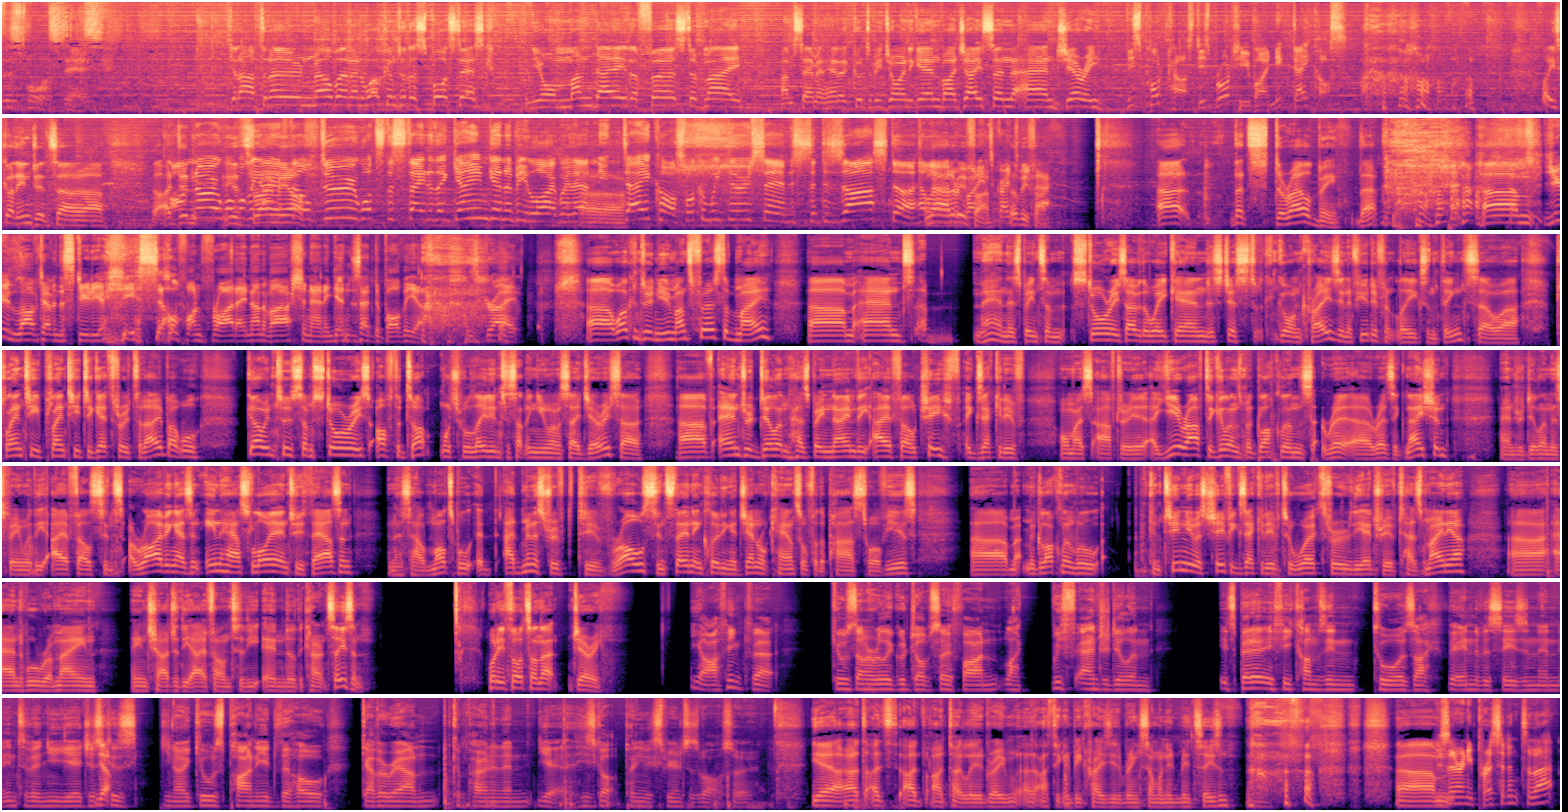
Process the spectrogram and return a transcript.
the Sports Desk. Good afternoon, Melbourne, and welcome to the Sports Desk on your Monday, the 1st of May. I'm Sam Menhennet. Good to be joined again by Jason and Jerry. This podcast is brought to you by Nick Daicos. Well, he's got injured, so uh, I Oh didn't. no, what will the AFL do? What's the state of the game going to be like without Uh. Nick Daicos? What can we do, Sam? This is a disaster. Hello, No, it'll be everybody. fun. It's great It'll to be, be fun. back. That's derailed me. That. You loved having the studio to yourself on Friday. None of our shenanigans had to bother you. It was great. Uh, welcome to a new month, 1st of May. Um, and uh, man, there's been some stories over the weekend. It's just gone crazy in a few different leagues and things. So, uh, plenty, plenty to get through today. But we'll go into some stories off the top, which will lead into something you want to say, Jerry. So, uh, Andrew Dillon has been named the AFL chief executive almost after a, a year after Gillon McLachlan's re- uh, resignation. Andrew Dillon has been with the AFL since arriving as an in house lawyer in 2000 and has held multiple ad- administrative roles since then, including a general counsel for the past 12 years. Um, McLachlan will continue as chief executive to work through the entry of Tasmania uh, and will remain in charge of the AFL until the end of the current season. What are your thoughts on that, Jerry? Yeah, I think that Gil's done a really good job so far. And like with Andrew Dillon, it's better if he comes in towards like the end of the season and into the new year, just Yep. because you know Gil's pioneered the whole gather round component, and yeah, he's got plenty of experience as well. So Yeah, I, I, I, I totally agree. I think it'd be crazy to bring someone in mid-season. um, Is there any precedent to that?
